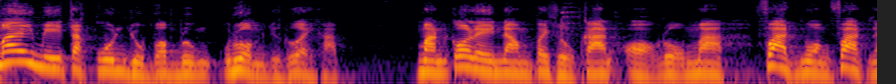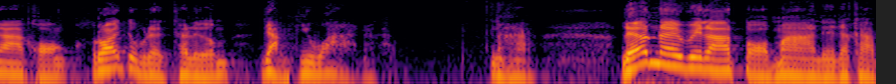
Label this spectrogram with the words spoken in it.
ไม่มีตระกูลอยู่บำรุงรวมอยู่ด้วยครับ มันก็เลยนำไปสู่การออกโรงมาฟาดงวงฟาดงาของร้อยตำรวจเอกเฉลิมอย่างที่ว่านะครับนะฮะแล้วในเวลาต่อมาเนี่ยนะครับ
